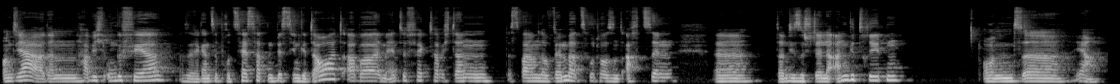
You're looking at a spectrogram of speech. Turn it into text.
Und ja, dann habe ich ungefähr, also der ganze Prozess hat ein bisschen gedauert, aber im Endeffekt habe ich dann, das war im November 2018, äh, dann diese Stelle angetreten und äh, ja,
